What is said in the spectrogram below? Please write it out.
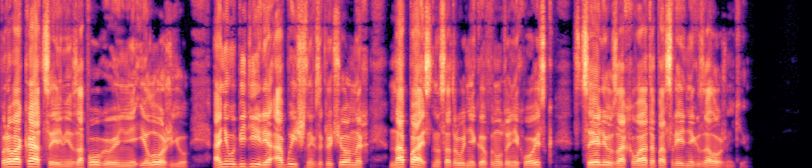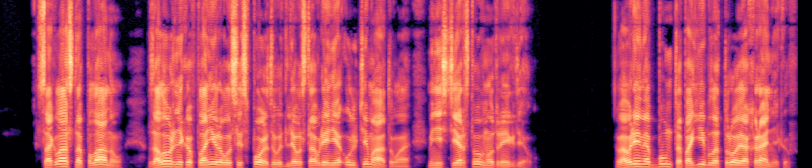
Провокациями, запугиваниями и ложью они убедили обычных заключенных напасть на сотрудников внутренних войск с целью захвата последних заложники. Согласно плану, заложников планировалось использовать для выставления ультиматума Министерству внутренних дел. Во время бунта погибло трое охранников,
